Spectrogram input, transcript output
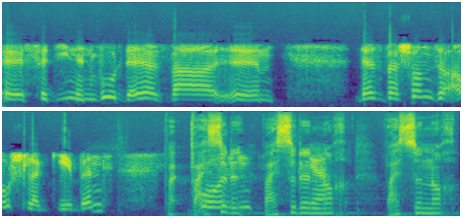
äh, verdienen wurde. Das war, ähm, das war schon so ausschlaggebend. We weißt, du Und, denn, weißt du denn ja. noch, weißt du noch,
